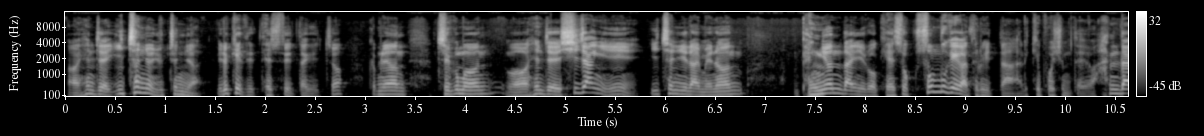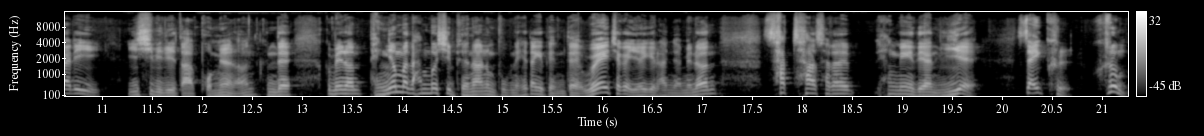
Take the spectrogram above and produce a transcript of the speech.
어, 현재 2000년, 6000년 이렇게 되- 될 수도 있다겠죠. 그러면 지금은 어, 현재 시장이 2000이라면은 100년 단위로 계속 20개가 들어있다 이렇게 보시면 돼요. 한 달이 20일이다 보면은. 근데 그러면은 100년마다 한 번씩 변하는 부분에 해당이 되는데 왜 제가 이 얘기를 하냐면은 4차 산업혁명에 대한 이해, 사이클, 흐름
